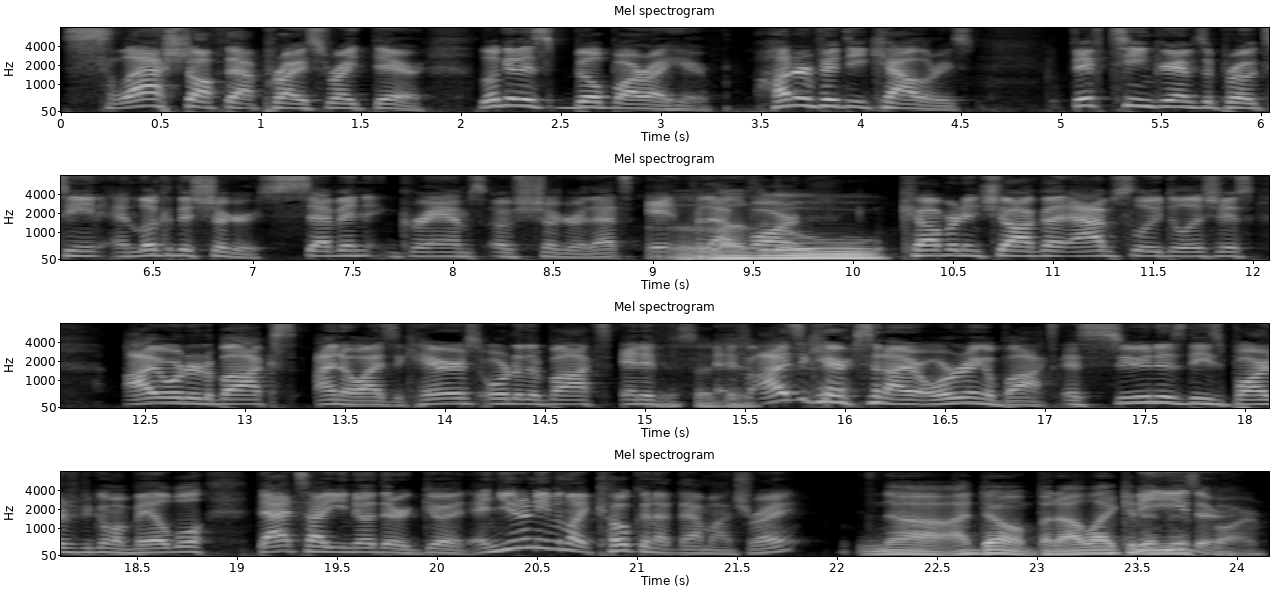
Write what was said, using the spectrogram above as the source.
slashed off that price right there. Look at this Built Bar right here 150 calories. 15 grams of protein, and look at the sugar 7 grams of sugar. That's it for that bar covered in chocolate, absolutely delicious. I ordered a box. I know Isaac Harris ordered a box, and if Yes, if Isaac Harris and I are ordering a box, as soon as these bars become available, that's how you know they're good. And you don't even like coconut that much, right? No, I don't, but I like it Me in this either. bar.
